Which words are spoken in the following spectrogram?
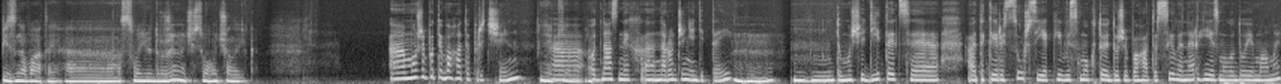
пізнавати а, свою дружину чи свого чоловіка. А може бути багато причин. Які, Одна з них е, народження дітей. Угу. Угу. Тому що діти це е, такий ресурс, який висмоктує дуже багато сил, енергії з молодої мами,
